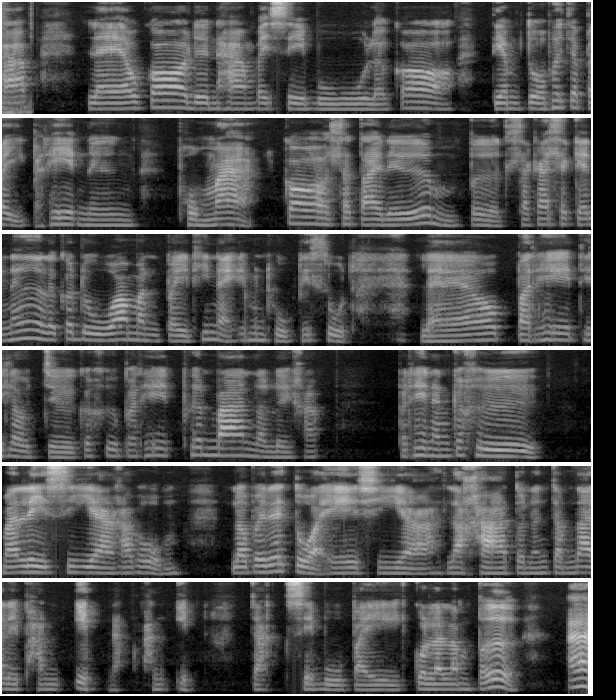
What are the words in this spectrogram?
ครับ แล้วก็เดินทางไปเซบู แล้วก็เตรียมตัวเพื่อจะไปอีกประเทศหนึ่งผมอะก็สไตล์เดิม เปิดสกายสแกนเนอร์แล้วก็ดูว่ามันไปที่ไหนที่มันถูกที่สุด แล้วประเทศที่เราเจอก็คือประเทศเพื่อนบ้านเราเลยครับ ประเทศนั้นก็คือมาเลเซียครับผม เราไปได้ตั๋วเอเชีย ราคาตัวนั้นจำได้เลยพันเอ็ดนะพันเอ็ดจากเซบูไปกัวลาลัมเปอร์อะ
